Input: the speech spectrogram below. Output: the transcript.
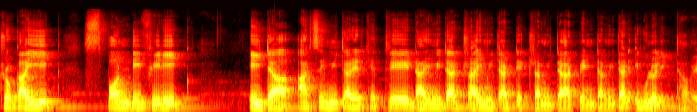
ট্রোকাইক স্পন্ডিফিরিক এইটা আর সেই মিটারের ক্ষেত্রে ডাইমিটার ট্রাইমিটার টেট্রামিটার পেন্টামিটার এগুলো লিখতে হবে।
